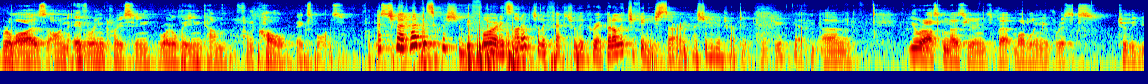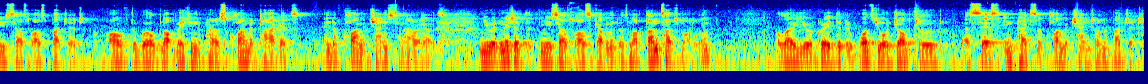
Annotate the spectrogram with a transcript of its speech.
relies on ever increasing royalty income from coal exports. Actually, I've had this question before and it's not actually factually correct, but I'll let you finish. Sorry, I shouldn't have interrupted. Thank you. Yep. Um, you were asking those hearings about modelling of risks to the New South Wales budget of the world not meeting the Paris climate targets and of climate change scenarios. And you admitted that the New South Wales government has not done such modelling, although you agreed that it was your job to assess impacts of climate change on the budget.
